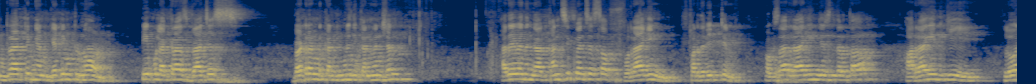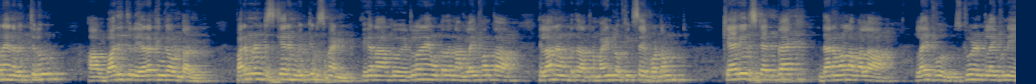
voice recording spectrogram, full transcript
interacting and getting to know people across batches better and continue the convention అదేవిధంగా consequences of ragging for the victim ఒకసారి ర్యాగింగ్ చేసిన తర్వాత ఆ ర్యాగింగ్కి లోనైన వ్యక్తులు ఆ బాధితులు ఏ రకంగా ఉంటారు permanent scar and victims mind ఇక నాకు ఇట్లానే ఉంటుంది నాకు లైఫ్ అంతా ఇలానే ఉంటుంది అతని మైండ్లో ఫిక్స్ అయిపోవటం క్యారియర్ స్టెప్ బ్యాక్ దానివల్ల వాళ్ళ లైఫ్ స్టూడెంట్ లైఫ్ని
